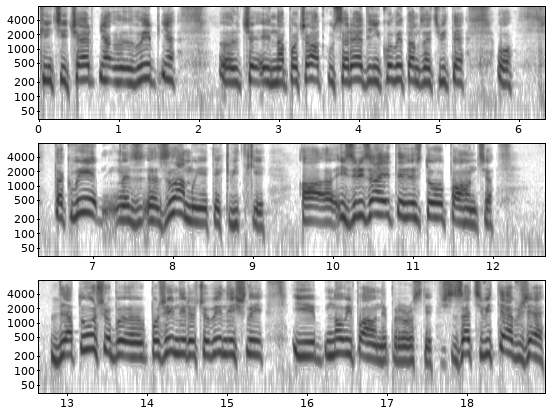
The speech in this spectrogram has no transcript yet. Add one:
кінці червня, липня, на початку, всередині, коли там зацвіте. О, так ви е, зламуєте квітки а, і зрізаєте з того пагонця. Для того, щоб е, поживні речовини йшли і нові пагони прорости. Зацвіте вже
